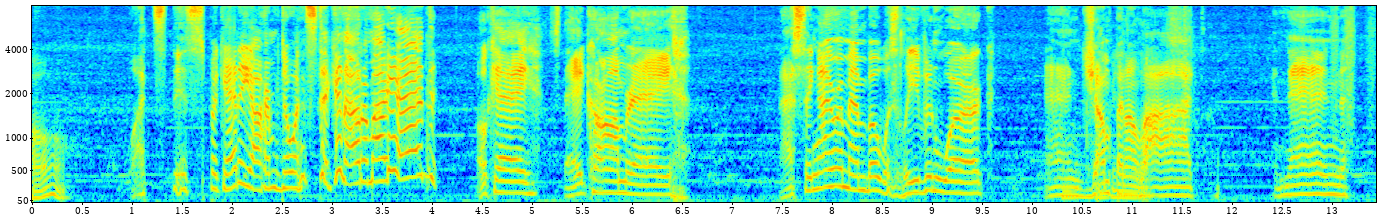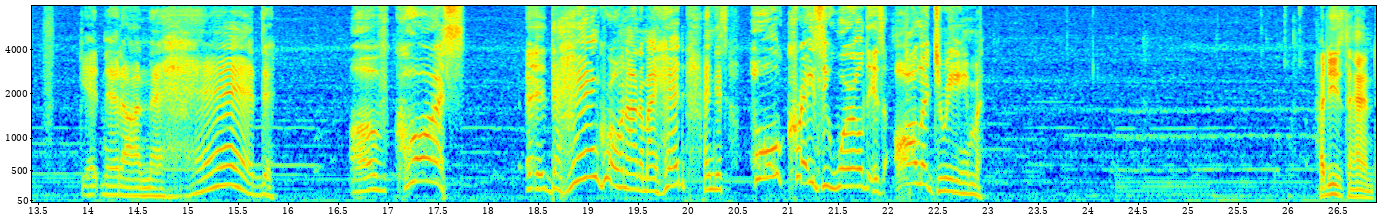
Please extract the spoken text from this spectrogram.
Oh. What's this spaghetti arm doing sticking out of my head? Okay, stay calm, Ray. Last thing I remember was leaving work and jumping a lot. And then getting it on the head. Of course! Uh, the hand growing out of my head, and this whole crazy world is all a dream. How do you use the hand?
